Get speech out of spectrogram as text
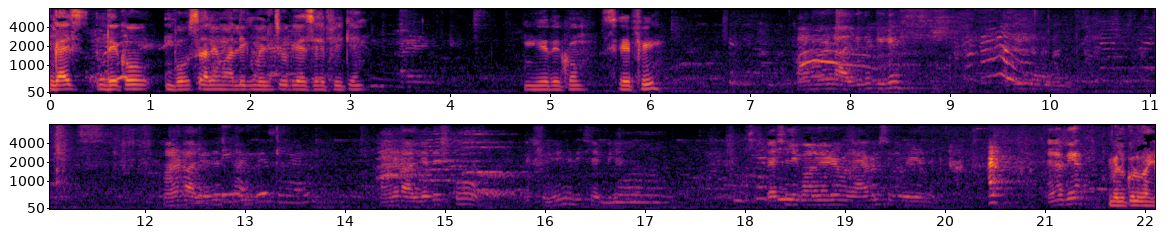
गैस देखो बहुत सारे मालिक मिल चुके हैं सेफी के। ये देखो सेफी है है बिल्कुल भाई।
